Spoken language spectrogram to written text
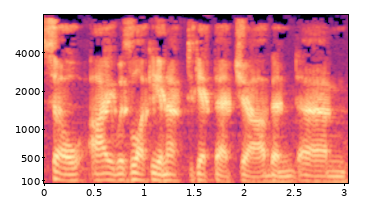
so I was lucky enough to get that job, and um,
